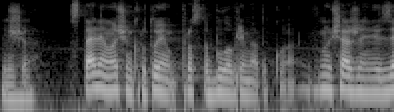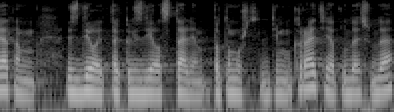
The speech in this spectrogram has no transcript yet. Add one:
еще. Сталин очень крутой, просто было время такое. Ну, сейчас же нельзя там сделать так, как сделал Сталин, потому что демократия туда-сюда,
